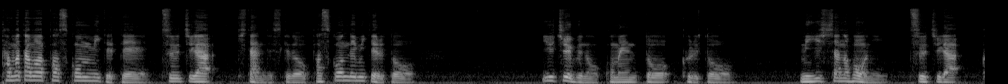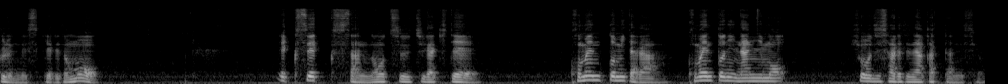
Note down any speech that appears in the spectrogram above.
たまたまパソコン見てて通知が来たんですけど、パソコンで見てると、YouTube のコメント来ると、右下の方に通知が来るんですけれども、XX さんの通知が来て、コメント見たら、コメントに何にも表示されてなかったんですよ。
